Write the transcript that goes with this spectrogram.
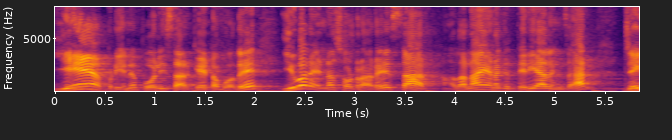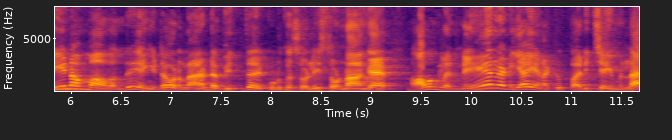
ஏன் அப்படின்னு போலீஸார் கேட்டபோது இவர் என்ன சொல்றாரு? சார் அதெல்லாம் எனக்கு தெரியாதுங்க சார். ஜெயினம்மா வந்து என்கிட்ட ஒரு லேண்டை வித்து கொடுக்க சொல்லி சொன்னாங்க. அவங்கள நேரடியாக எனக்கு பரிச்சயம் இல்லை.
